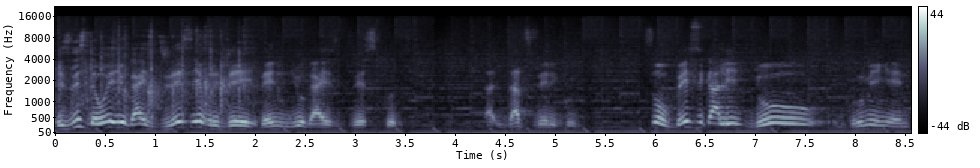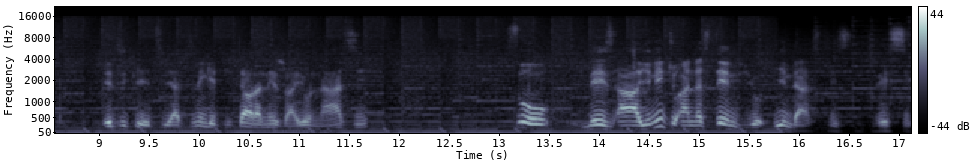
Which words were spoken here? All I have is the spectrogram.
is this the way you guys dress every day? Then you guys dress good that's very good. So basically ndo grooming and etiquette yatinenge tichitaura nezvayo nhasi so there's uh, you need to understand your industry's dressing.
